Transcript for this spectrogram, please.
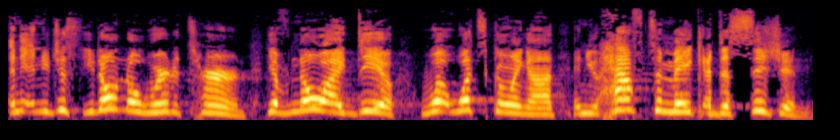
and, and you just you don't know where to turn. You have no idea what, what's going on and you have to make a decision.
